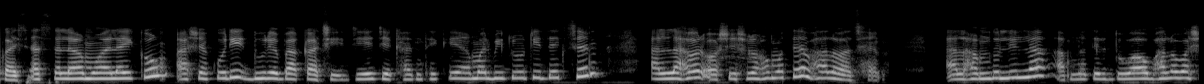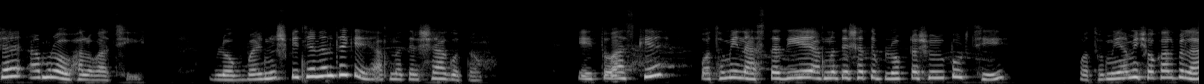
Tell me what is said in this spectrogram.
গাইস আসসালামু আলাইকুম। আশা করি দূরে বা কাছে যে যেখান থেকে আমার ভিডিওটি দেখছেন, আল্লাহর অশেষ রহমতে ভালো আছেন। আলহামদুলিল্লাহ, আপনাদের দোয়াও ভালোবাসায় আমরাও ভালো আছি। ব্লগ বাই নুসপি চ্যানেল থেকে আপনাদের স্বাগতম। এই তো আজকে প্রথমেই নাস্তা দিয়ে আপনাদের সাথে ব্লগটা শুরু করছি। প্রথমে আমি সকালবেলা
